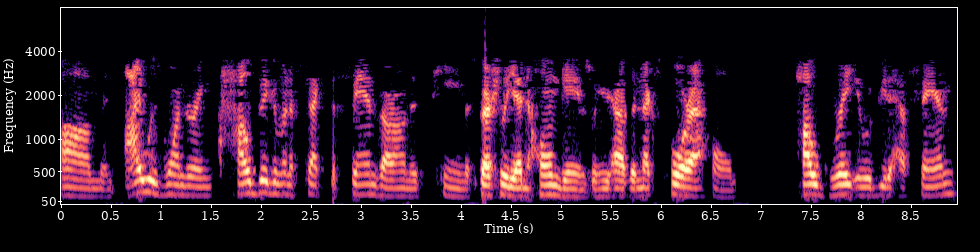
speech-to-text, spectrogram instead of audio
Um, and I was wondering how big of an effect the fans are on this team, especially at home games when you have the next four at home. How great it would be to have fans.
